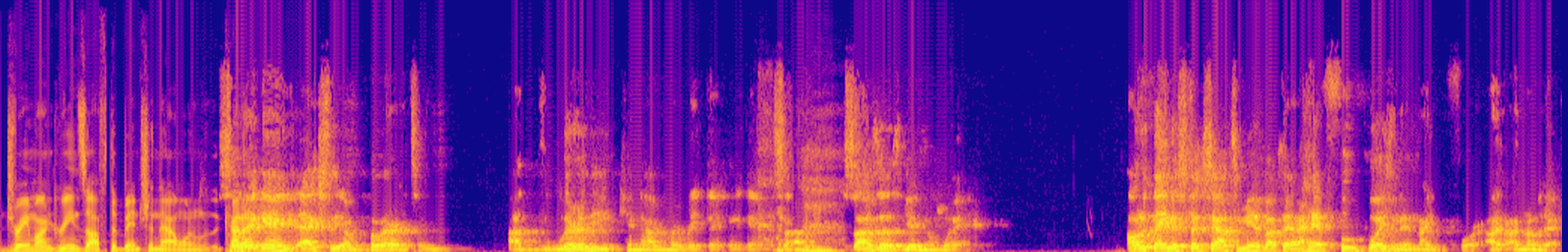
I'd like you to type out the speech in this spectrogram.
Draymond Green's off the bench in that one. So that game's actually a blur to me. I literally cannot remember anything from the game besides, besides us getting a win. Only thing that sticks out to me about that, I had food poisoning the night before. I, I know that.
